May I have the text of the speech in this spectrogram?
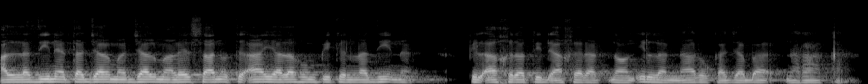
alladzina tajalma jalma lesa anu teu aya lahum pikeun ladzina fil akhirati di akhirat naon? Illa naru kajaba neraka.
